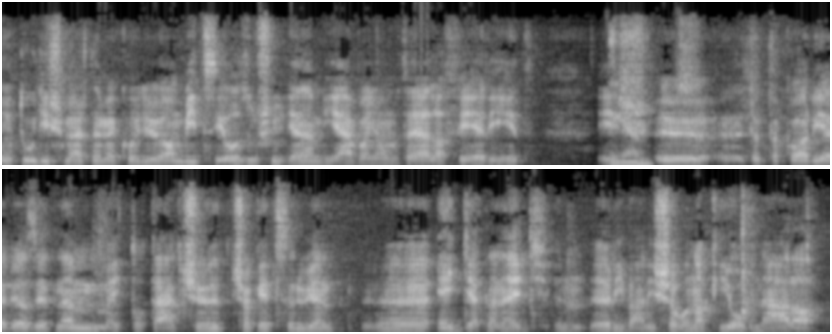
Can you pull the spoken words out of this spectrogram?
én úgy ismertem meg, hogy ő ambiciózus, ugye nem hiába nyomta el a férjét. És Igen. ő, tehát a karrierje azért nem egy totál csőd, csak egyszerűen egyetlen egy riválisa van, aki jobb nála.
